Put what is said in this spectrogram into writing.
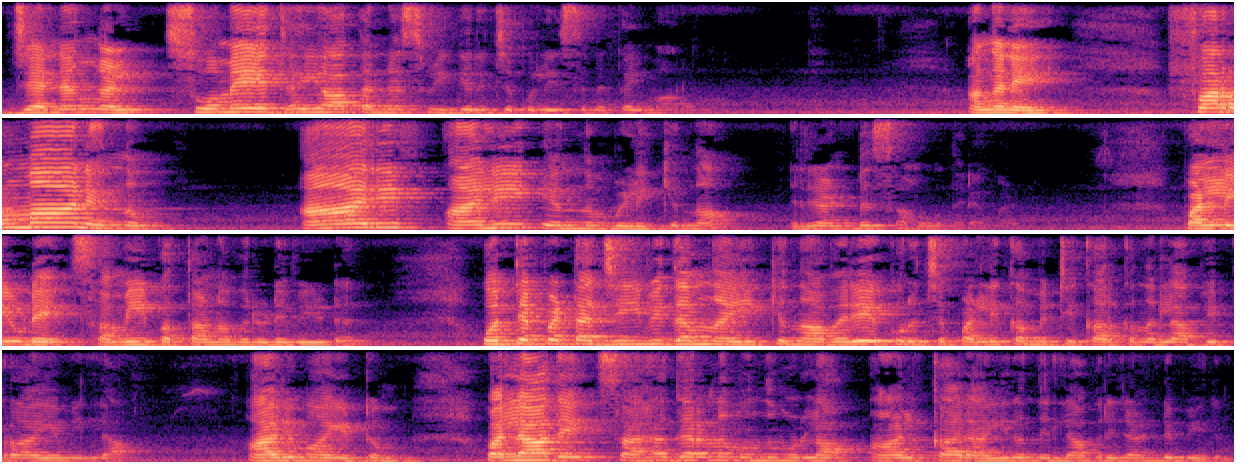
ജനങ്ങൾ സ്വമേധയാ തന്നെ സ്വീകരിച്ച് പോലീസിന് കൈമാറുന്നു. അങ്ങനെ ഫർമാൻ എന്നും ആരിഫ് അലി എന്നും വിളിക്കുന്ന രണ്ട് സഹോദരങ്ങൾ. പള്ളിയുടെ സമീപത്താണ് അവരുടെ വീട്. ഒറ്റപ്പെട്ട ജീവിതം നയിക്കുന്ന അവരെക്കുറിച്ച് പള്ളി കമ്മിറ്റിക്കാർക്ക് നല്ല അഭിപ്രായമില്ല. ആരുമായിട്ടും വല്ലാതെ സഹകരണമൊന്നുമുള്ള ആൾക്കാരായിരുന്നില്ല അവർ രണ്ടുപേരും.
